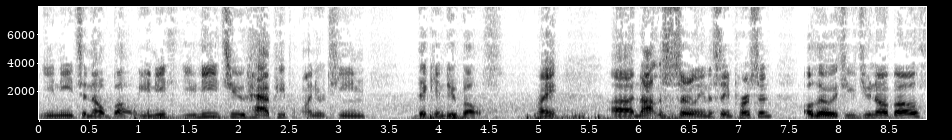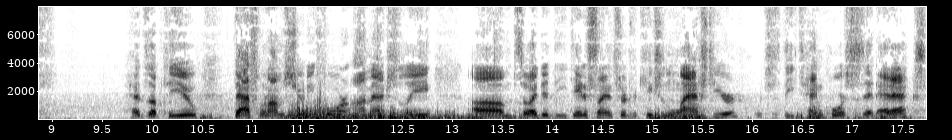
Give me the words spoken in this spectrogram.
you need to know both. You need you need to have people on your team that can do both, right? Uh, not necessarily in the same person. Although if you do know both, heads up to you. That's what I'm shooting for. I'm actually um, so I did the data science certification last year, which is the 10 courses at edX.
